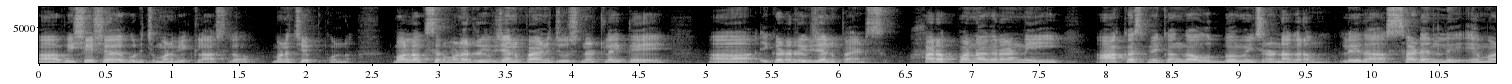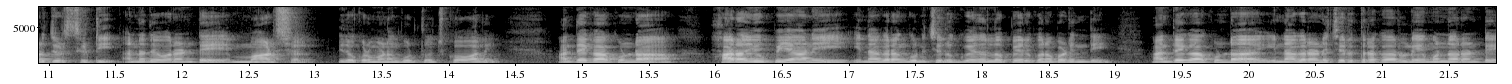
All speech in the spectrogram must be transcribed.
విశేషాల గురించి మనం ఈ క్లాస్లో మనం చెప్పుకున్నాం. మళ్ళీ ఒకసారి మనం రివిజన్ పాయింట్ చూసినట్లయితే ఇక్కడ రివిజన్ పాయింట్స్. హరప్ప నగరాన్ని ఆకస్మికంగా ఉద్భవించిన నగరం లేదా సడన్లీ ఎమర్జెడ్ సిటీ అన్నది ఎవరంటే మార్షల్. ఇది ఒకటి మనం గుర్తుంచుకోవాలి. అంతేకాకుండా హరయూపియా అని ఈ నగరం గురించి ఋగ్వేదంలో పేర్కొనబడింది. అంతేకాకుండా ఈ నగరాన్ని చరిత్రకారులు ఏమన్నారంటే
